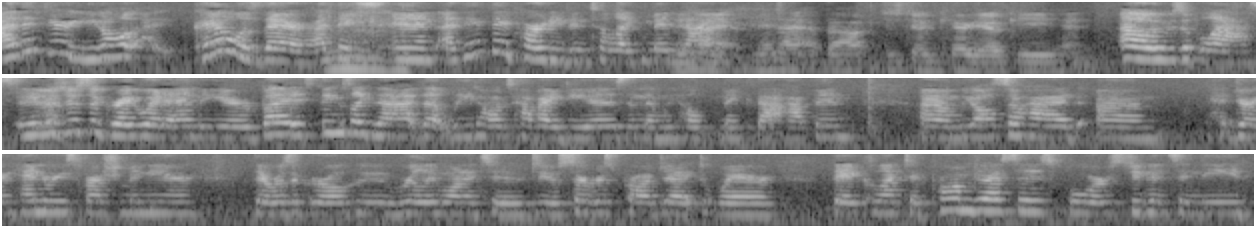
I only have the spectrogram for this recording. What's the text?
I think they're you all. Kale was there, I think, and I think they partied until like midnight, midnight about just doing karaoke and Oh, it was a blast. And it was just a great way to end the year. But it's things like that that lead hogs have ideas and then we help make that happen. Um, we also had, um, during Henry's freshman year, there was a girl who really wanted to do a service project where they collected prom dresses for students in need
